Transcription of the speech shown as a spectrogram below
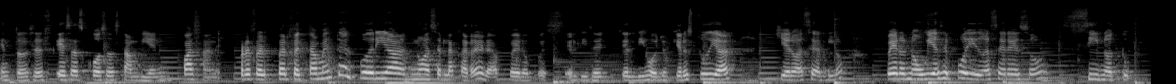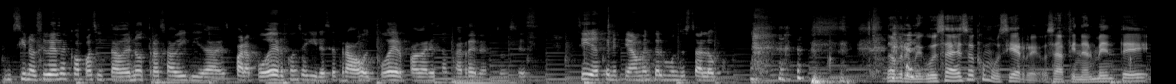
Entonces esas cosas también pasan. Perfectamente él podría no hacer la carrera, pero pues él, dice, él dijo, yo quiero estudiar, quiero hacerlo, pero no hubiese podido hacer eso si no, si no se hubiese capacitado en otras habilidades para poder conseguir ese trabajo y poder pagar esa carrera. Entonces, sí, definitivamente el mundo está loco. no, pero me gusta eso como cierre. O sea, finalmente,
